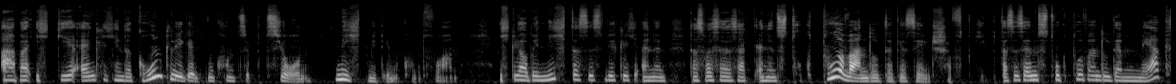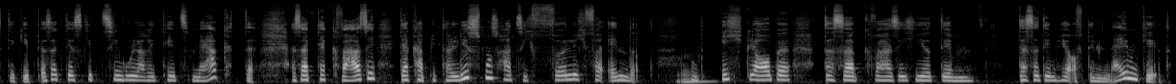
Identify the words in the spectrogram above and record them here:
Aber ich gehe eigentlich in der grundlegenden Konzeption nicht mit ihm konform. Ich glaube nicht, dass es wirklich einen, das was er sagt, einen Strukturwandel der Gesellschaft gibt, dass es einen Strukturwandel der Märkte gibt. Er sagt, es gibt Singularitätsmärkte. Er sagt ja quasi, der Kapitalismus hat sich völlig verändert. Mhm. Und ich glaube, dass er quasi hier dem, dass er dem hier auf den Leim geht.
